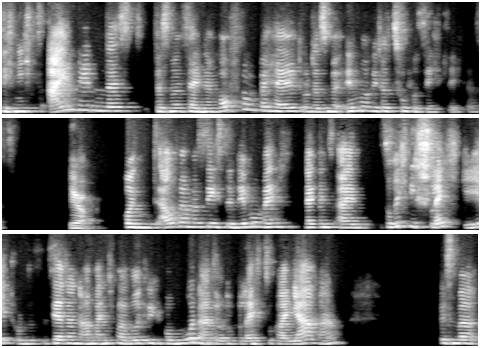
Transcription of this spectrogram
sich nichts einreden lässt, dass man seine Hoffnung behält und dass man immer wieder zuversichtlich ist. Ja. Und auch wenn man sich in dem Moment, wenn es einem so richtig schlecht geht, und es ist ja dann auch manchmal wirklich über Monate oder vielleicht sogar Jahre, ist man,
